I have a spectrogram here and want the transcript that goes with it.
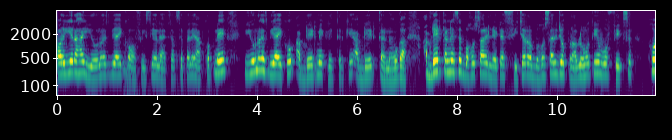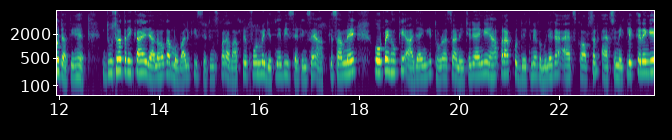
और ये रहा योनो एस का ऑफिशियल ऐप। सबसे पहले आपको अपने योनो एस को अपडेट में क्लिक करके अपडेट करना होगा। अपडेट करने से बहुत सारे लेटेस्ट फीचर और बहुत सारी जो प्रॉब्लम होती हैं वो फिक्स हो जाती हैं। दूसरा तरीका है, जाना होगा मोबाइल की सेटिंग्स पर। अब आपके फ़ोन में जितने भी सेटिंग्स हैं आपके सामने ओपन होके आ जाएँगी थोड़ा सा नीचे जाएँगे। यहाँ पर आपको देखने को मिलेगा ऐप्स का ऑप्शन। ऐप्स में क्लिक करेंगे।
